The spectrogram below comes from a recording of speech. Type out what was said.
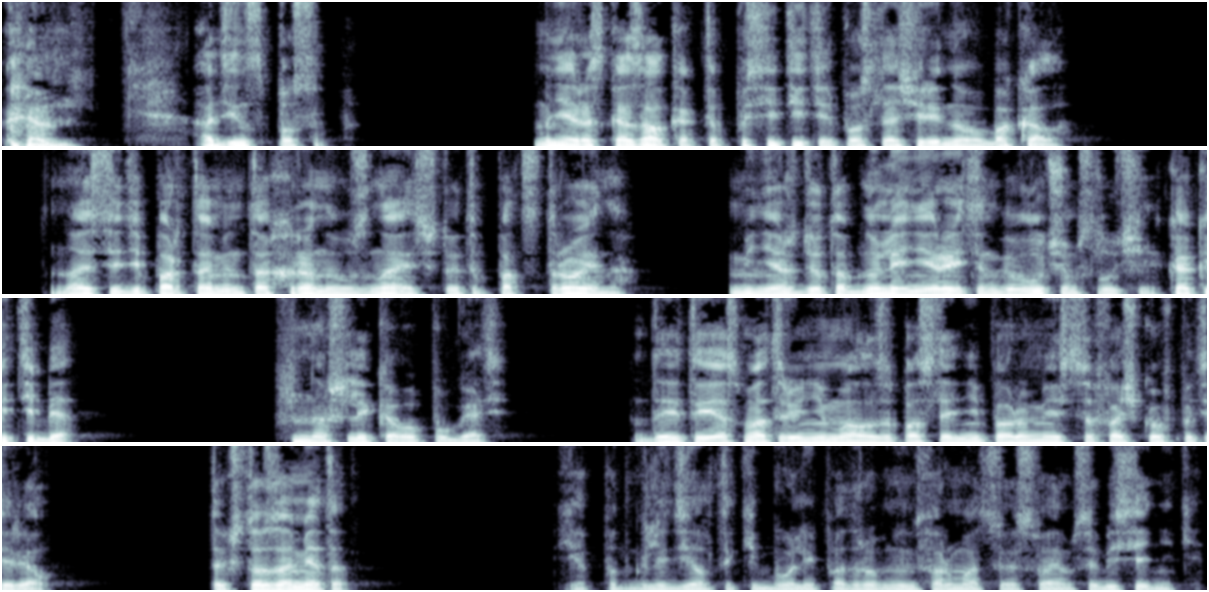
один способ. Мне рассказал как-то посетитель после очередного бокала. Но если департамент охраны узнает, что это подстроено, меня ждет обнуление рейтинга в лучшем случае, как и тебя. Нашли кого пугать. Да и ты, я смотрю, немало за последние пару месяцев очков потерял. Так что за метод? Я подглядел таки более подробную информацию о своем собеседнике.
